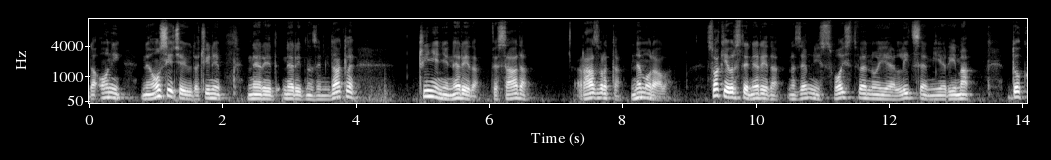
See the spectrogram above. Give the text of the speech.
da oni ne osjećaju da čine nered, nered na zemlji. Dakle, činjenje nereda, fesada, razvrata, nemorala, svake vrste nereda na zemlji svojstveno je licemjerima, dok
